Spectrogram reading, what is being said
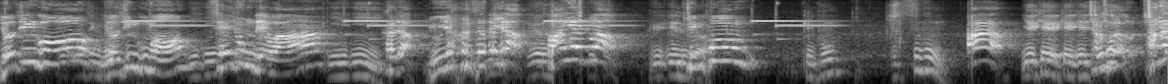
여진구. 여진구멍 세종대왕. 이이. 가자. 유연서야 유연서. 방해하지 마? 김풍. 김풍? 수풍. 아! 얘걔걔걔 장소야. 장난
